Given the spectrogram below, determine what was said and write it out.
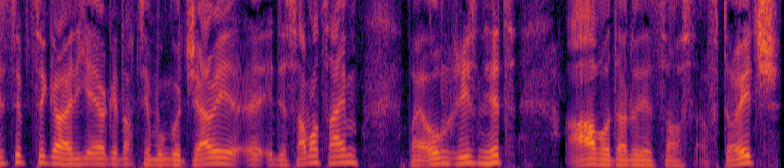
70er, hätte ich eher gedacht, hier Mungo Jerry äh, in the Summertime, war auch ein Riesenhit. Aber da du jetzt sagst, auf Deutsch,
